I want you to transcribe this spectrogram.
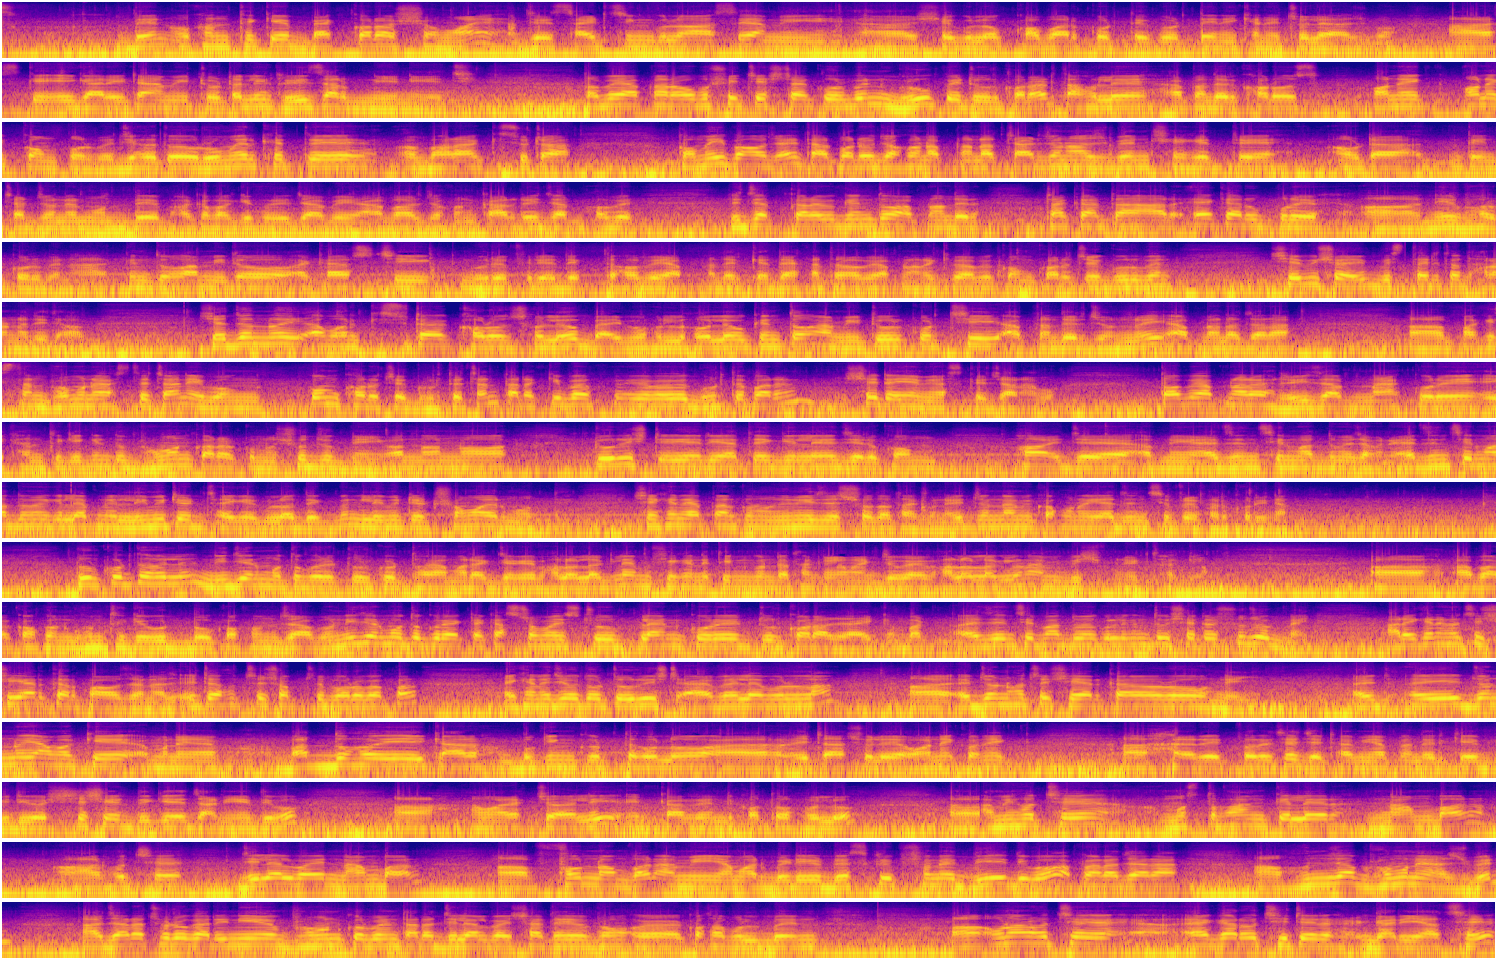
দেন ওখান থেকে ব্যাক করার সময় যে সাইট সিনগুলো আছে, আমি সেগুলো কভার করতে করতে এখানে চলে আসব। আর আজকে এই গাড়িটা আমি টোটালি রিজার্ভ নিয়ে নিয়েছি। তবে আপনারা অবশ্যই চেষ্টা করবেন গ্রুপে ট্যুর করার। তাহলে আপনাদের খরচ অনেক অনেক কম পড়বে। যেহেতু রুমের ক্ষেত্রে ভাড়া কিছুটা কমেই পাওয়া যায়। তারপরেও যখন আপনারা চারজন আসবেন, সেক্ষেত্রে ওটা তিন চারজনের মধ্যে ভাগাভাগি হয়ে যাবে। আবার যখন কার রিজার্ভ হবে রিজার্ভ করাবে কিন্তু আপনাদের টাকাটা আর একার উপরে নির্ভর করবে না। কিন্তু আমি তো একা আসছি, ঘুরে ফিরে দেখতে হবে, আপনাদেরকে দেখাতে হবে, আপনারা কীভাবে কম খরচে ঘুরবেন, সে বিষয়ে বিস্তারিত ধারণা দিতে হবে। সেজন্যই আমার কিছুটা খরচ হলেও, ব্যয়বহুল হলেও কিন্তু আমি ট্যুর করছি আপনাদের জন্যই। আপনারা যারা পাকিস্তান ভ্রমণে আসতে চান এবং কম খরচে ঘুরতে চান, তারা কীভাবে ঘুরতে পারেন সেটাই আমি আজকে জানাব। তবে আপনারা রিজার্ভ না করে এখান থেকে কিন্তু ভ্রমণ করার কোনো সুযোগ নেই। অন্যান্য ট্যুরিস্ট এরিয়াতে গেলে যেরকম হয় যে আপনি এজেন্সির মাধ্যমে যাবেন, এজেন্সির মাধ্যমে গেলে আপনি লিমিটেড জায়গাগুলো দেখবেন, লিমিটেড সময়ের মধ্যে। সেখানে আপনার কোনো নিজস্বতা থাকবে না। এর জন্য আমি কখনোই এজেন্সি প্রেফার করি না। ট্যুর করতে হলে নিজের মতো করে ট্যুর করতে হয়। আমার এক জায়গায় ভালো লাগলে আমি সেখানে তিন ঘণ্টা থাকলাম, এক জায়গায় ভালো লাগল না, আমি বিশ মিনিট থাকলাম। আবার কখন ঘুম থেকে উঠবো, কখন যাব, নিজের মতো করে একটা কাস্টমাইজ ট্যুর প্ল্যান করে ট্যুর করা যায়। বাট এজেন্সির মাধ্যমে করলে কিন্তু সেটার সুযোগ নাই। আর এখানে হচ্ছে শেয়ার কার পাওয়া যায় না। এটা হচ্ছে সবচেয়ে বড় ব্যাপার। এখানে যেহেতু ট্যুরিস্ট অ্যাভেলেবল না এর জন্য হচ্ছে শেয়ার কারও নেই। এই- জন্যই আমাকে মানে বাধ্য হয়ে কার বুকিং করতে হলো। আর এটা আসলে অনেক অনেক রেট পড়েছে, যেটা আমি আপনাদেরকে ভিডিও শেষের দিকে জানিয়ে দিব। আমার অ্যাকচুয়ালি কার রেন্ট কত হলো? আমি হচ্ছে মোস্তফা আঙ্কেলের নাম্বার আর হচ্ছে জিলাল ভাইয়ের নাম্বার ফোন নাম্বার আমি আমার ভিডিও ডেসক্রিপশনে দিয়ে দিব। আপনারা যারা হুঞ্জা ভ্রমণে আসবেন যারা ছোট গাড়ি নিয়ে ভ্রমণ করবেন, তারা জিলাল ভাইয়ের সাথে কথা বলবেন। ওনার হচ্ছে এগারো সিটের গাড়ি আছে।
